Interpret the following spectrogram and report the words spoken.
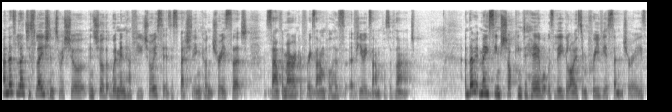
And there's legislation to assure, ensure that women have few choices, especially in countries that, South America, for example, has a few examples of that. And though it may seem shocking to hear what was legalised in previous centuries,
